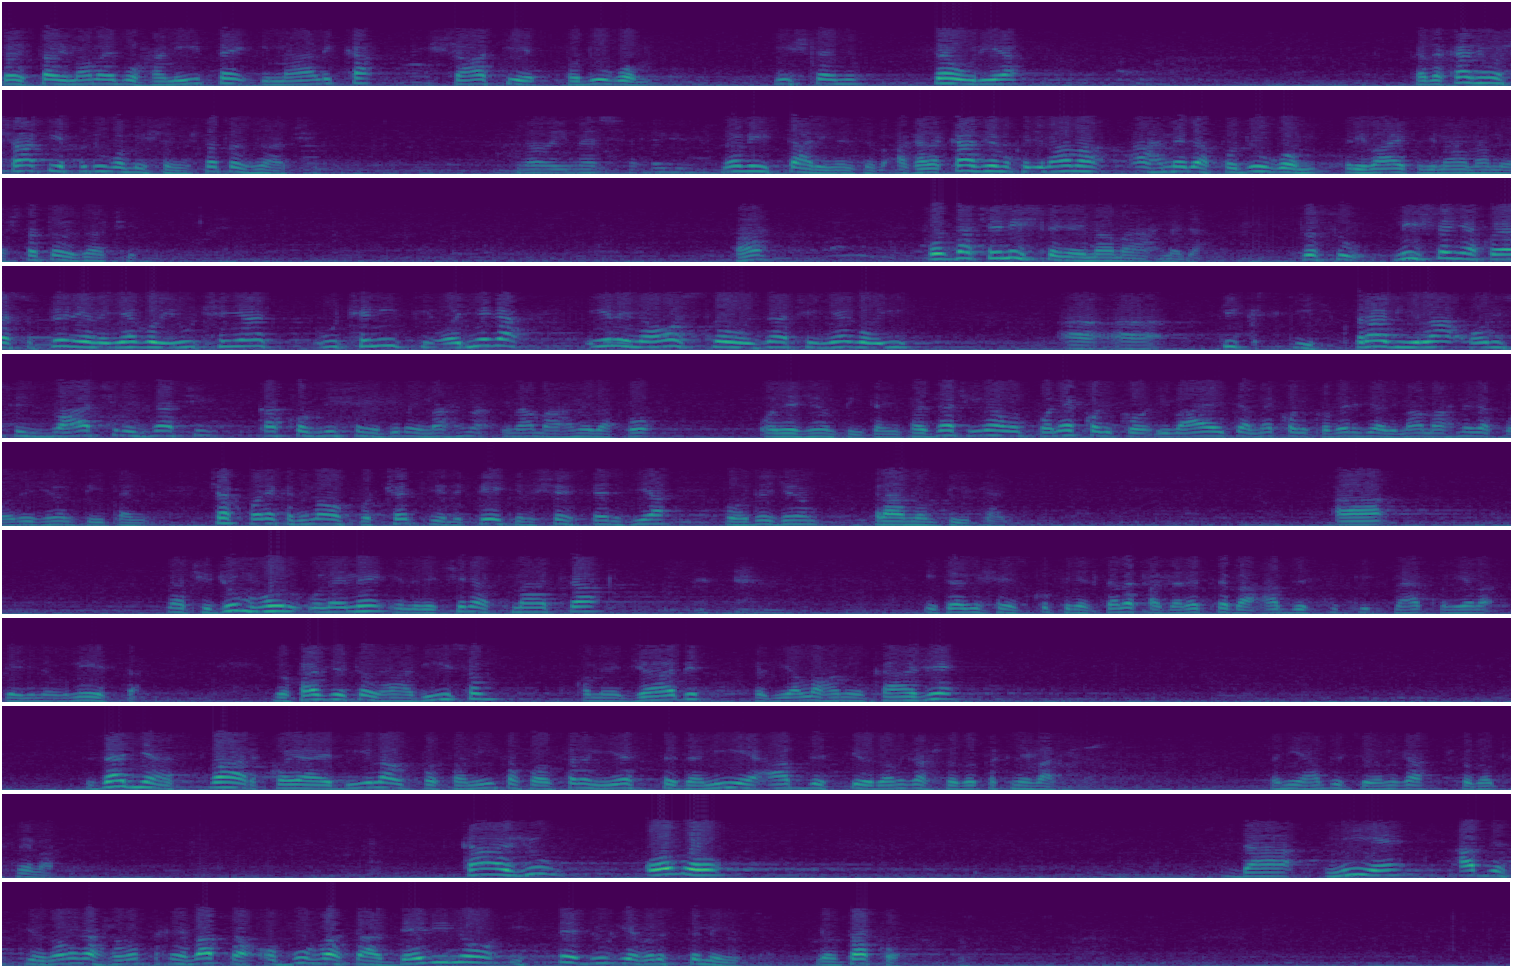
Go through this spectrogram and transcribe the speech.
to je stav mama Ebu Hanife i Malika Šatije po drugom mišljenju Seurija Kada kažemo šafije po drugom mišljenju, šta to znači? Novi mesel. Novi i stari mesel. A kada kažemo kod imama Ahmeda po drugom rivajetu imama Ahmeda, šta to znači? Ha? To znači mišljenja imama Ahmeda. To su mišljenja koja su prenijeli njegovi učenja, učenici od njega ili na osnovu znači njegovi a, a, fikskih pravila oni su izvlačili znači kako mišljenje bilo imama, imama Ahmeda po određenom pitanju. Pa znači imamo po nekoliko rivajeta, nekoliko verzija od imama Ahmeda po određenom pitanju. Čak ponekad imamo po četiri ili pet ili šest verzija po određenom pravnom pitanju. A znači džumhur uleme ili većina smatra i to je mišljenje skupine Selefa da ne treba abdestiti nakon jela pedinog mjesta. Dokazuje to hadisom kome je Džabir, radi Allah kaže, zadnja stvar koja je bila od poslanika sa osrem jeste da nije abdestio od onoga što dotakne vatra. Da nije abdestio od onoga što dotakne vatra. Kažu ovo da nije abdestio od onoga što dotakne vatra obuhvata devino i sve druge vrste mesa. Je li tako?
